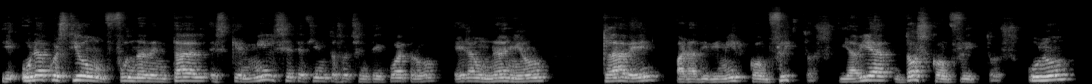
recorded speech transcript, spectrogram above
Y una cuestión fundamental es que 1784 era un año clave para dirimir conflictos y había dos conflictos. Uno,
